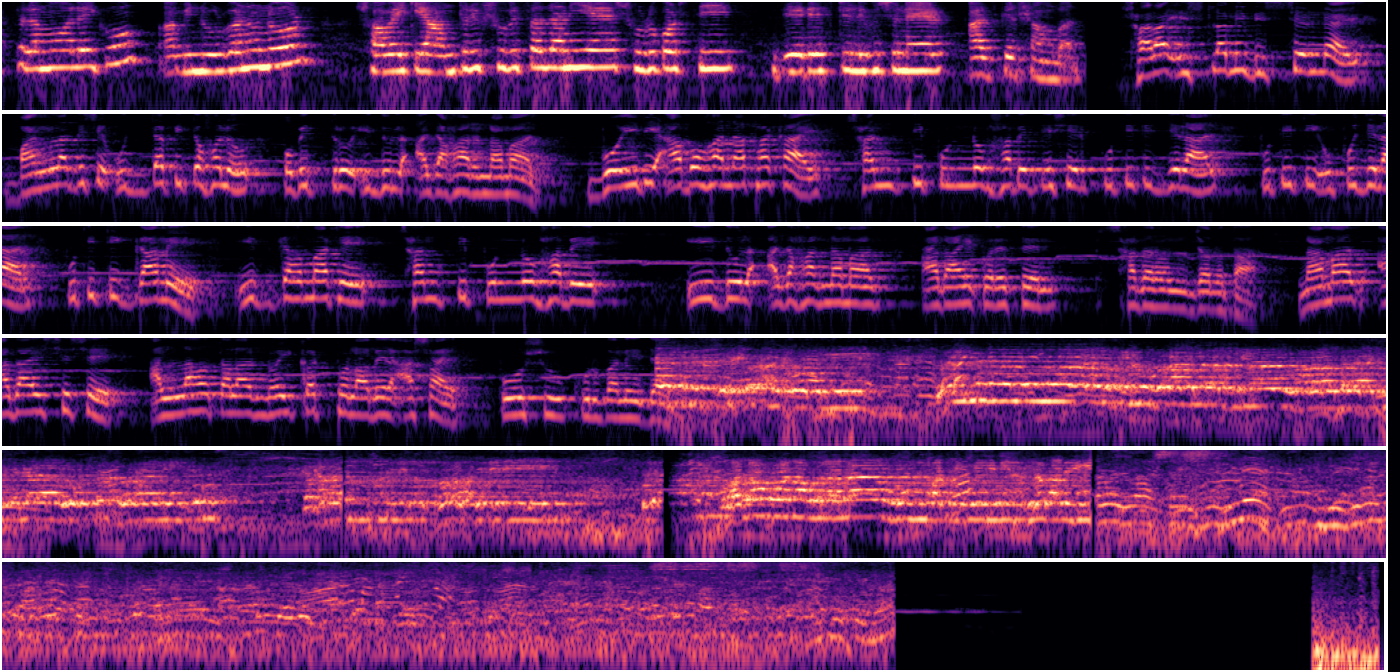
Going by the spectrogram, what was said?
আসসালামু আলাইকুম, আমি নুরবানু নূর। সবাইকে আন্তরিক শুভেচ্ছা জানিয়ে শুরু করছি জেড টেলিভিশনের আজকের সংবাদ। সারা ইসলামী বিশ্বের ন্যায় বাংলাদেশে উদযাপিত হল পবিত্র ঈদুল আজহার নামাজ। বৈরী আবহাওয়া না থাকায় শান্তিপূর্ণভাবে দেশের প্রতিটি জেলার, প্রতিটি উপজেলার, প্রতিটি গ্রামে ঈদগাহ মাঠে শান্তিপূর্ণভাবে ঈদুল আজহার নামাজ আদায় করেছেন সাধারণ জনতা। নামাজ আদায় শেষে আল্লাহ তালার নৈকট্য লাভের আশায় পশু কুরবানি দেন।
